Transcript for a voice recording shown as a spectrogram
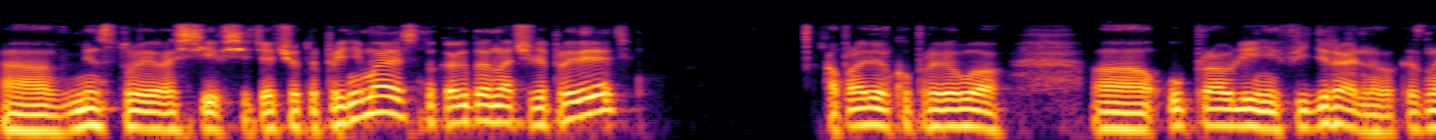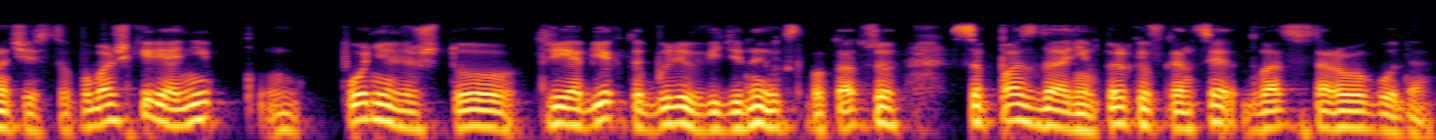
А, в Минстрое России все эти отчеты принимались, но когда начали проверять, а проверку провело э, Управление федерального казначейства по Башкирии, они поняли, что три объекта были введены в эксплуатацию с опозданием только в конце 2022 года.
